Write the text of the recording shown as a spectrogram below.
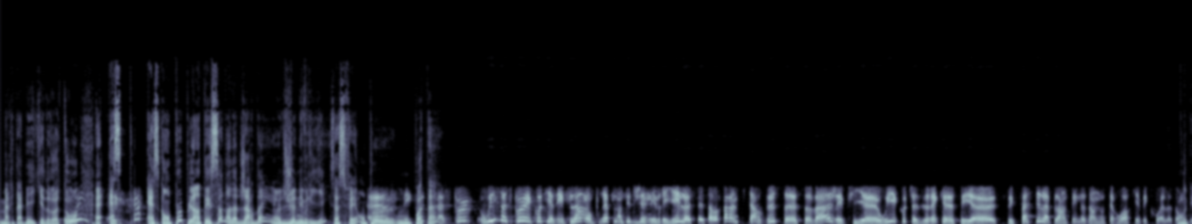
Marie Papille qui est de retour. Euh, Est-ce qu'on peut planter ça dans notre jardin, du genévrier? Ça se fait? On peut, Euh, ou écoute, pas tant? Ça se peut. Oui, ça se peut. Écoute, il y a des plants. On pourrait planter du genévrier. Là, ça va faire un petit arbuste euh, sauvage. Et puis, euh, oui, écoute, je dirais que c'est euh, c'est facile à planter là, dans nos terroirs québécois. là. Donc,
